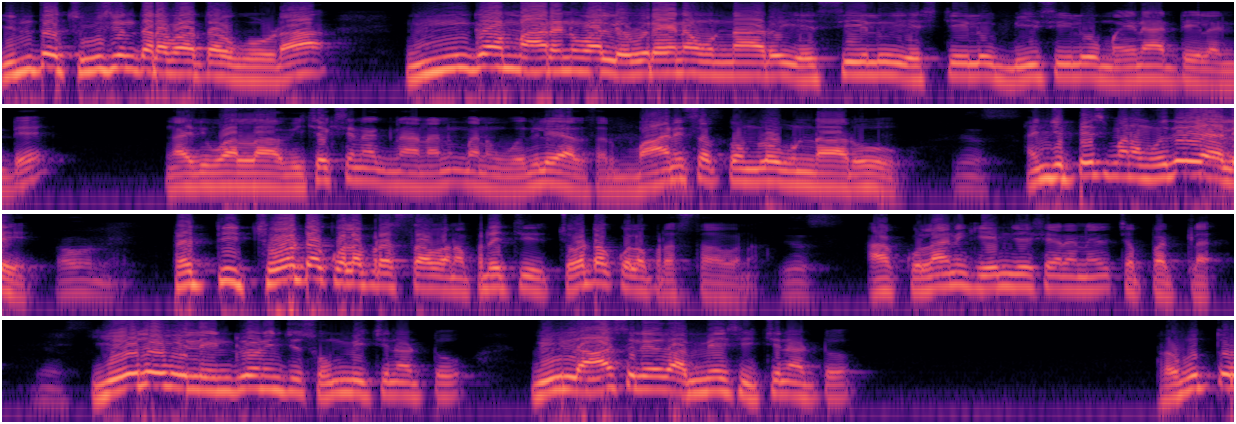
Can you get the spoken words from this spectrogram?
ఇంత చూసిన తర్వాత కూడా ఇంకా మారని వాళ్ళు ఎవరైనా ఉన్నారు ఎస్సీలు ఎస్టీలు బీసీలు మైనార్టీలు అంటే అది వాళ్ళ విచక్షణ జ్ఞానాన్ని మనం వదిలేయాలి సార్. బానిసత్వంలో ఉన్నారు అని చెప్పేసి మనం వదిలేయాలి. ప్రతి చోట కుల ప్రస్తావన ప్రతి చోట కుల ప్రస్తావన. ఆ కులానికి ఏం చేశారనేది చెప్పట్లే. ఏదో వీళ్ళ ఇంట్లో నుంచి సొమ్ము ఇచ్చినట్టు వీళ్ళ ఆశ లేదో అమ్మేసి ఇచ్చినట్టు. ప్రభుత్వ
